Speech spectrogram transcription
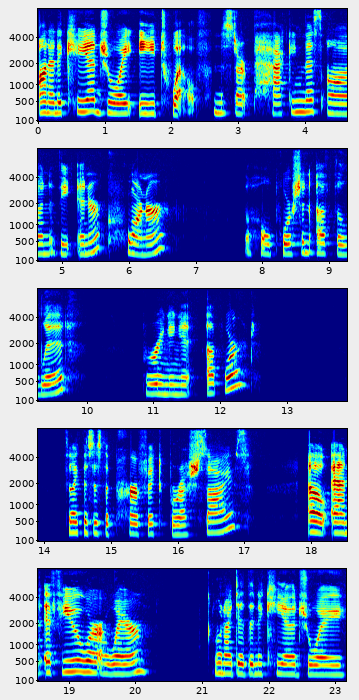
on an IKEA Joy E12. I'm going to start packing this on the inner corner, the whole portion of the lid, bringing it upward feel like this is the perfect brush size. Oh, and if you were aware, when I did the Nikia Joy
